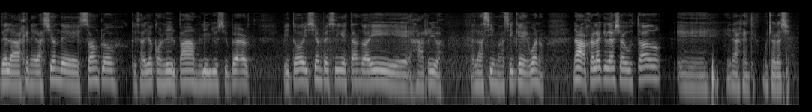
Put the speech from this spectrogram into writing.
de la generación de SoundCloud que salió con Lil Pam, Lil Uzi Bird y todo, y siempre sigue estando ahí eh, arriba, en la cima. Así que bueno, nada, ojalá que le haya gustado. Eh, y nada, gente, muchas gracias.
